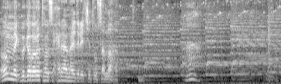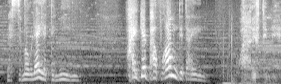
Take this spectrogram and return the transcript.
أمك بجبروتها وسحرها ما قدرتش توصل لها. آه. بس مولاي التنين هيجيبها في غمضة عين وعرفت منين؟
